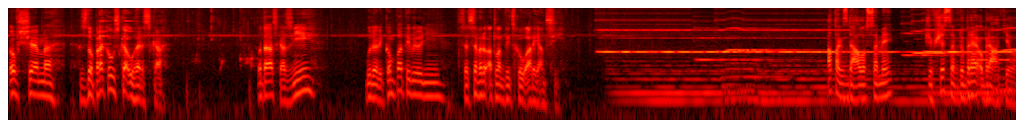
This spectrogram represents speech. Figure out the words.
Ovšem z do Rakouska-Uherska. Otázka zní, bude-li kompatibilní se Severoatlantickou aliancí. A tak zdálo se mi, že vše se v dobré obrátilo.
